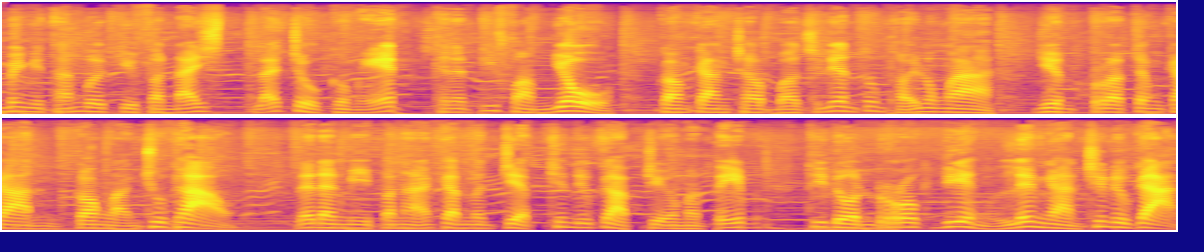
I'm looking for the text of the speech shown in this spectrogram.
ไม่มีทั้งเบอร์กิฟันไดส์และโจโกเมสขณะที่ฟาร์มโยกองกลางชาวบราซิเลียนต้องถอยลงมา เยือนประจำการกองหลังชั่วคราว และดันมีปัญหาการบาดเจ็บเช่นเดียวกับเจอมาติฟที่โดนโรคเดี้ยงเล่นงานเช่นเดียวกัน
